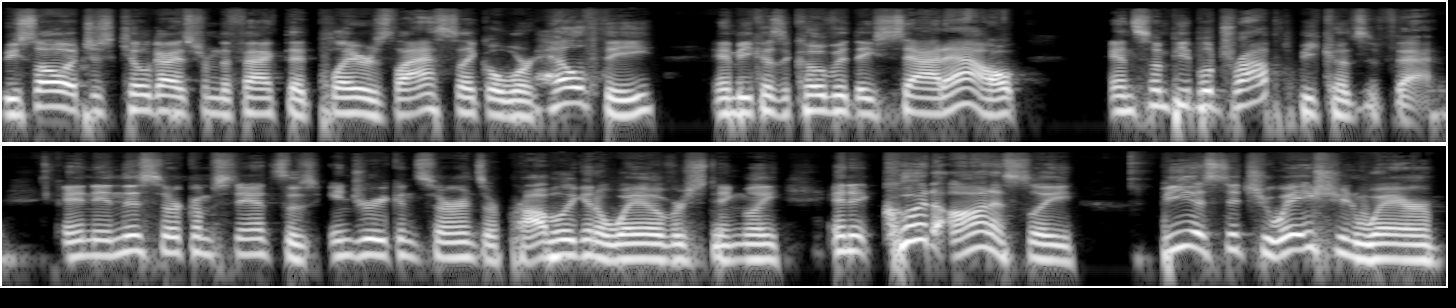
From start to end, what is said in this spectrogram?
We saw it just kill guys from the fact that players last cycle were healthy and because of covid they sat out and some people dropped because of that. And in this circumstance those injury concerns are probably going to weigh over stingley and it could honestly be a situation where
